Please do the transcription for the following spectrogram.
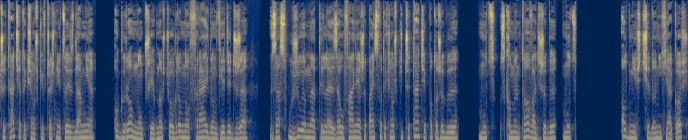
czytacie te książki wcześniej, co jest dla mnie ogromną przyjemnością, ogromną frajdą wiedzieć, że zasłużyłem na tyle zaufania, że Państwo te książki czytacie po to, żeby móc skomentować, żeby móc odnieść się do nich jakoś,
